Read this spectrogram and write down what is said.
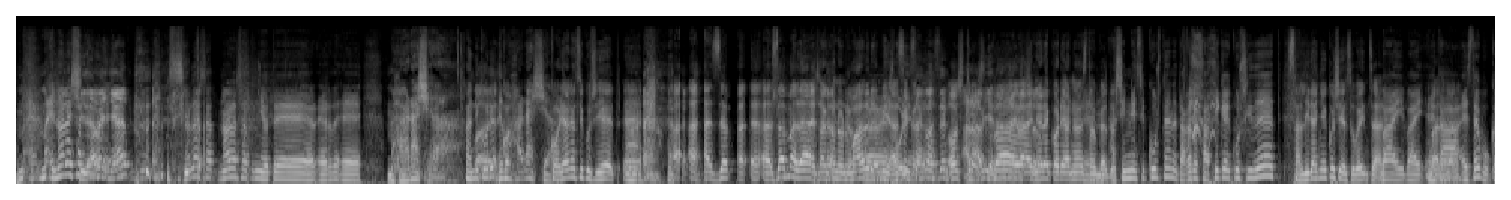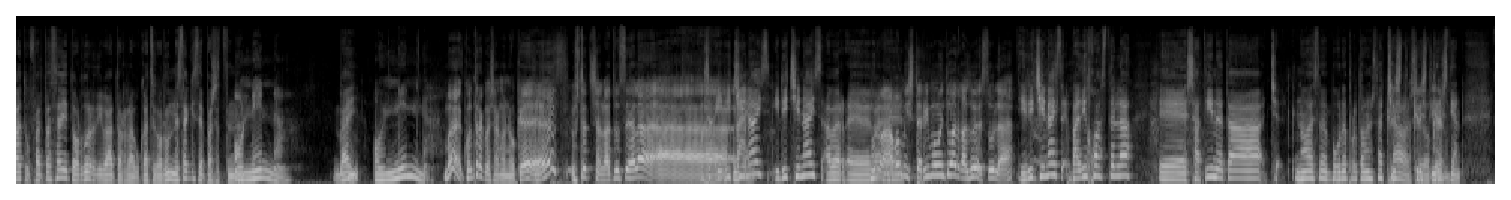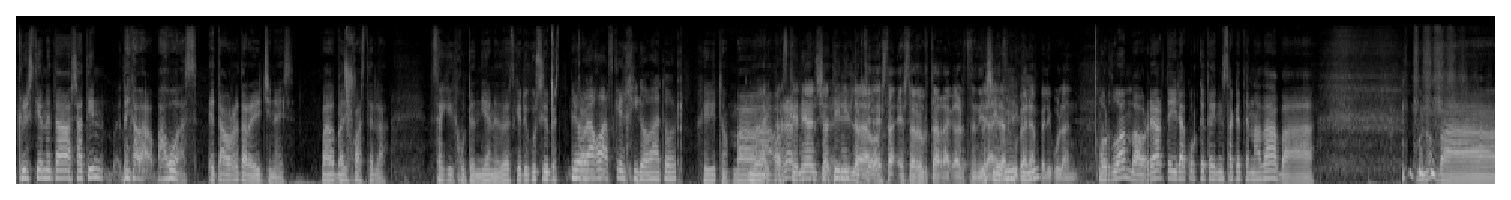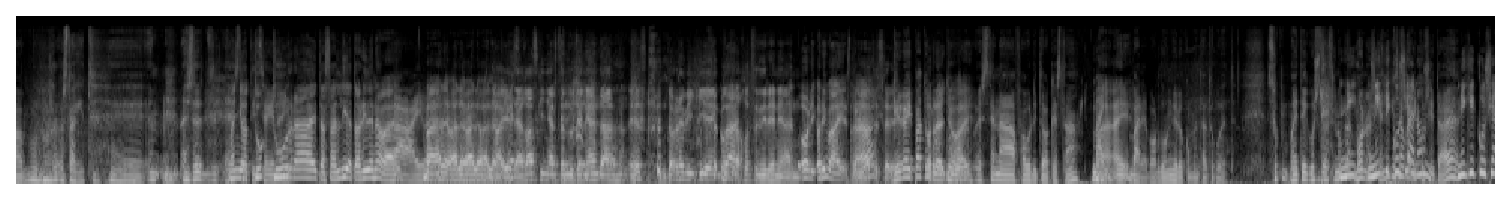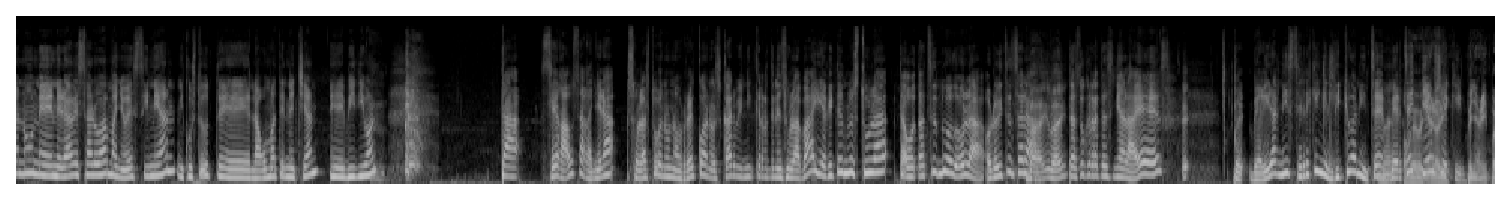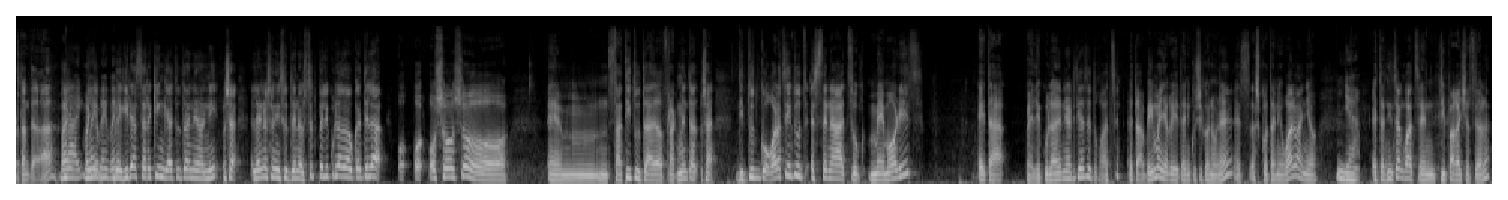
Ma, ma, nola esaten Sida diote- bainat. Nola nola esaten diote erde, eh, Maharaja. Hani Ba, korea, De ko, Maharaja. koreano zikusiet. Eh, a- a- azam- a- a- azamala esango nun, madre mia. Hori izango zen Ostras, bai, bai, nire koreano ez Em, daukatu. Hasi niz ikusten, eta gero zatika ikusi dut, Zaldiraino ikusi ez du behintzat. Bai, bai, eta ez da bukatu, falta zait ordu erdi bat horrela bukatzeko. Orduan, ez dakiz ze pasatzen da. Onena. Bai. Onena. Ba, kontrako esango nuke, ez? Uste salbatu zehala... ah, Osea, iritsi Bai. naiz, iritsi naiz, a ber, eh, Bueno, eh, hago misterri momentu bat galdu ez dula. iritsi naiz, badijo aztela, eh, Satin eta, no ez gure protagonista, Christ- Charles, edo Christian. Christian. Christian eta Satin, venga, ba, bagoaz, eta horretara iritsi naiz. Ba, badijo aztela. Zakit juten dian edo ez, gero ikusi best... Pero Claro, dago azken giro bat hor. Girito. Ba, Bai, horregatik azkenean ikusi da. satin hilda dago. Ez da, ez da agertzen dira, ez bukaeran pelikulan. Orduan, ba, horre arte irakurketa inezaketena da, ba, bueno, ba, ez. Eh, ez, ez, ez Baina tu, turra eta zaldia eta hori dena bai. Bai, bai, Vale, bai, vale, bai, vale, bai. vale. Bai, eta hegazkin hartzen dutenean, da, ez? Dorre bikien kontra Bai. jotzen direnean. Hori, hori bai, ez Hori da? Gero aipatu Horregatik dugu bai. estena favoritoak ez da? Bai. Bale, borduan gero komentatuko dut. Zuk maite ikusita zenuka? Nik, bueno, eske nik ikusia nun, ikusita, eh? nik ikusia nun e, nera bezaroa, baino ez zinean, nik uste dut e, lagun baten etxean, e, bideoan. Ta, ze gauza, gainera, solastu genuen aurrekoan, Oskar binik erraten zula, bai, egiten du ez dula, eta botatzen du odola, oroitzen zara? Bai, bai. Eta zuk erraten zinala, ez? E- begira ni zerrekin gelditua nintzen, Bai. bertzen jeusekin. Baina hori importantea da. Bai, Bai, baina bai, bai, bai. begira zerrekin gehatuta neoni, osea, lehen esan dizutena, usted pelikula daukatela o- o- oso oso em, zatituta edo fragmenta, osea, ditut gogoratzen ditut eszena batzuk memoriz, eta pelikularen erdia ez goatzen. Eta behin baino egiten ikusiko nuen, eh? Ez askotan igual, baino. Ja. Eta nintzen goatzen tipa gaixo zeola.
